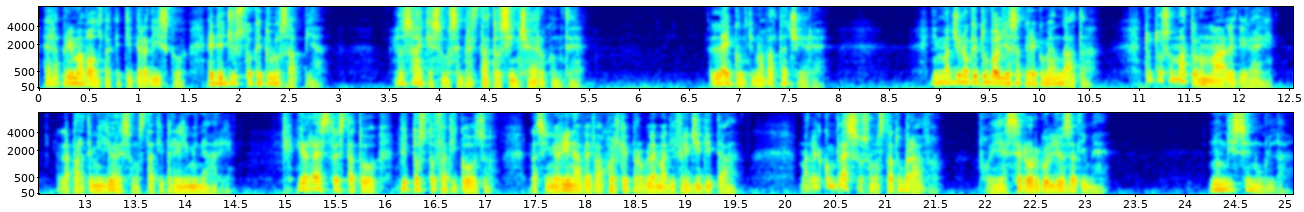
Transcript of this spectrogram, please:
È la prima volta che ti tradisco ed è giusto che tu lo sappia. Lo sai che sono sempre stato sincero con te. Lei continuava a tacere. Immagino che tu voglia sapere com'è andata. Tutto sommato non male, direi. La parte migliore sono stati i preliminari. Il resto è stato piuttosto faticoso. La signorina aveva qualche problema di frigidità. Ma nel complesso sono stato bravo. Puoi essere orgogliosa di me. Non disse nulla.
